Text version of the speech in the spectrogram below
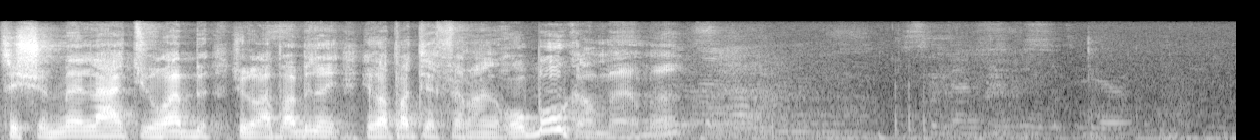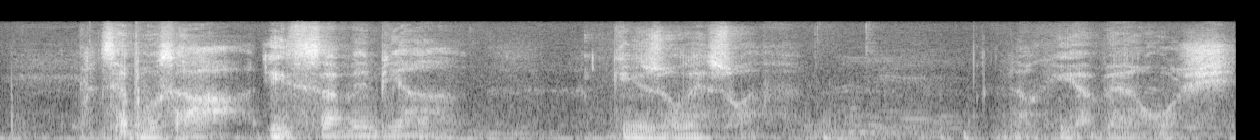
ces, chemins-là, tu n'auras pas besoin, il ne va pas te faire un robot quand même. Hein? C'est pour ça, ils savaient bien qu'ils auraient soif. Alors qu'il y avait un rocher.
